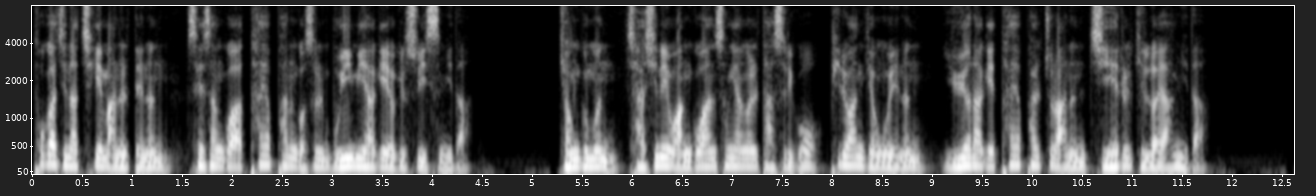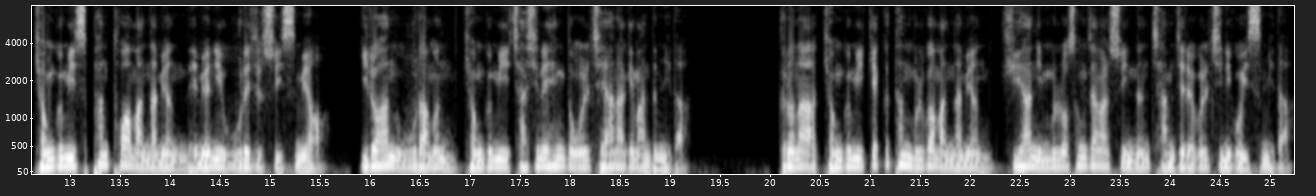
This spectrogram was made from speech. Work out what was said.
토가 지나치게 많을 때는 세상과 타협하는 것을 무의미하게 여길 수 있습니다. 경금은 자신의 완고한 성향을 다스리고 필요한 경우에는 유연하게 타협할 줄 아는 지혜를 길러야 합니다. 경금이 습한 토와 만나면 내면이 우울해질 수 있으며 이러한 우울함은 경금이 자신의 행동을 제한하게 만듭니다. 그러나 경금이 깨끗한 물과 만나면 귀한 인물로 성장할 수 있는 잠재력을 지니고 있습니다.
